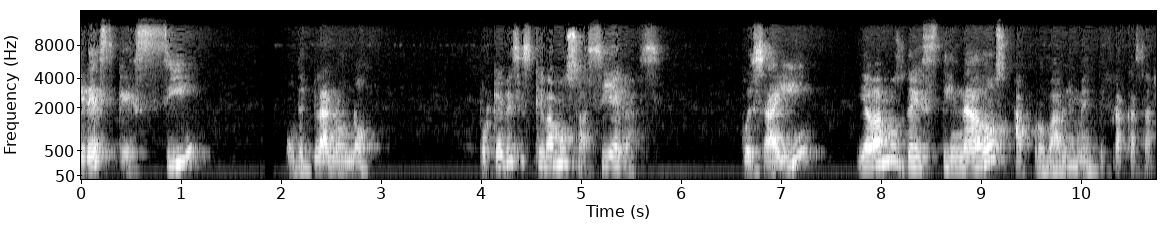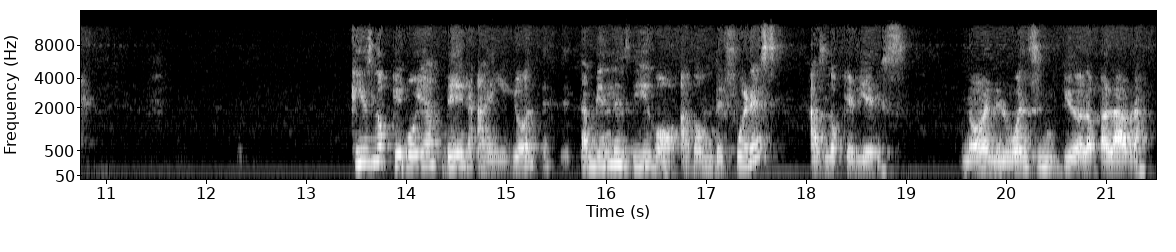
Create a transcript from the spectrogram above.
¿Crees que sí o de plano no? Porque hay veces que vamos a ciegas. Pues ahí ya vamos destinados a probablemente fracasar. ¿Qué es lo que voy a ver ahí? Yo eh, también les digo, a donde fueres, haz lo que vieres, ¿no? En el buen sentido de la palabra.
